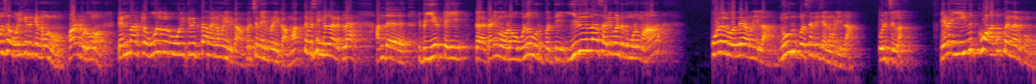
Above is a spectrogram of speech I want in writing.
முழுசா ஒழிக்கிறதுக்கு என்ன பண்ணுவோம்? பாடுபடுவோம். டென்மார்க்ல ஊழல் ஒழிக்கிறதுக்கு தான் அவன் என்ன பண்ணியிருக்கான்? பிரச்சனை இது பண்ணியிருக்கான். மற்ற விஷயங்கள்லாம் இருக்குல்ல அந்த இப்போ இயற்கை க கனிம வளம் உணவு உற்பத்தி இதெல்லாம் சரி பண்றது மூலமா ஊழல் வந்து என்ன பண்ணிடலாம்? நூறு பர்சன்டேஜ் என்ன பண்ணிடலாம்? ஒழிச்சிடலாம். ஏன்னா இதுக்கும் அதுக்கும் என்ன இருக்கும்?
